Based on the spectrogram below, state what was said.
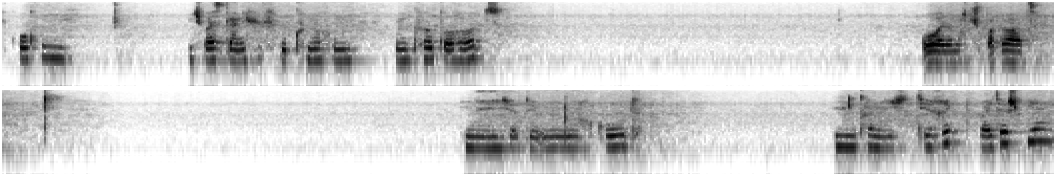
gebrochen. Ich weiß gar nicht, wie viele Knochen mein Körper hat. Oh, der macht Spagat. Nee, ich hatte immer noch gut. Dann kann ich direkt weiterspielen.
